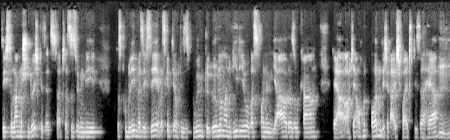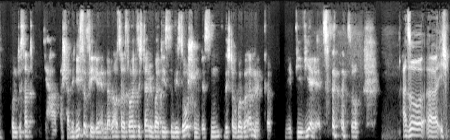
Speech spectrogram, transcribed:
sich so lange schon durchgesetzt hat? Das ist irgendwie das Problem, was ich sehe. Aber es gibt ja auch dieses berühmte Böhmermann-Video, was vor einem Jahr oder so kam. Der hat ja auch ordentlich Reichweite, dieser Herr. Mhm. Und es hat ja wahrscheinlich nicht so viel geändert, außer dass Leute sich da über die sowieso schon wissen, sich darüber beömmeln können. Wie, wie wir jetzt. so. Also äh, ich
